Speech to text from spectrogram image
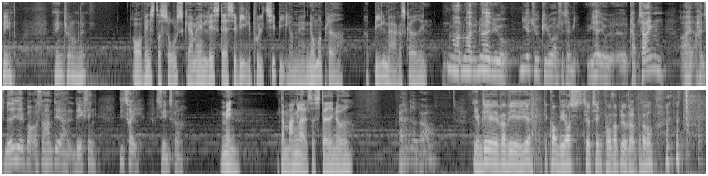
bil. Der er ingen tvivl om det. Over venstre solskærm er en liste af civile politibiler med nummerplader og bilmærker skrevet ind. Nu, har, nu, har vi, nu havde vi jo 29 kilo amfetamin. Vi havde jo øh, kaptajnen og han- hans medhjælper, og så ham der Lexing. De tre svenskere. Men der mangler altså stadig noget. Hvad er der blevet af Børge? Jamen det var vi, ja, det kom vi også til at tænke på. Hvad blev der af Børge?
